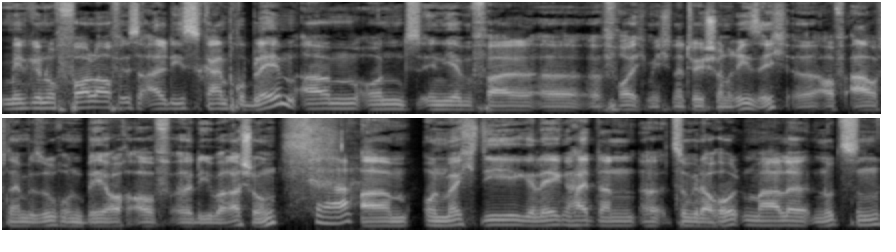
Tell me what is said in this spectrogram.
mit genug Vorlauf ist all dies kein Problem. Ähm, und in jedem Fall äh, freue ich mich natürlich schon riesig äh, auf A, auf deinen Besuch und B, auch auf äh, die Überraschung. Ja. Ähm, und möchte die Gelegenheit dann äh, zum wiederholten Male nutzen,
